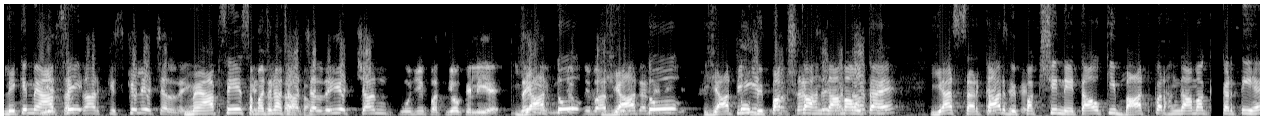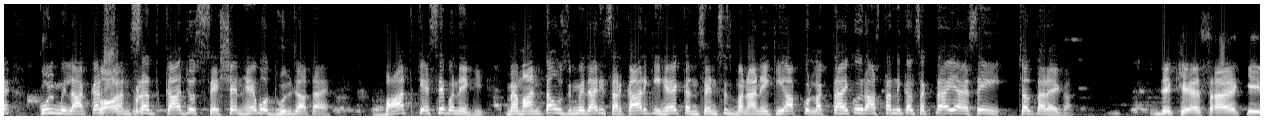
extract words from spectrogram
लेकिन मैं आपसे सरकार किसके लिए चल रही है? मैं आपसे ये ये समझना चाहता हूँ। चल रही है चंद पूंजीपतियों के लिए। या तो मुझे अपनी बात या तो या तो विपक्ष का हंगामा होता है या सरकार विपक्षी नेताओं की बात पर हंगामा करती है कुल मिलाकर संसद का जो सेशन है वो धुल जाता है। बात कैसे बनेगी? मैं मानता हूँ ज़िम्मेदारी सरकार की है कंसेंसस बनाने की। आपको लगता है कोई रास्ता निकल सकता है या ऐसे ही चलता रहेगा? देखिए ऐसा है कि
